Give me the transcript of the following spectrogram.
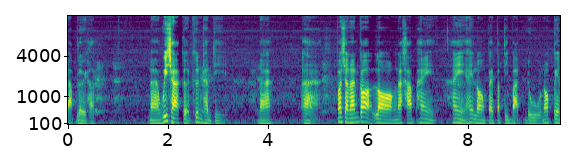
ดับเลยครับนะวิชาเกิดขึ้นทันทีนะอ่าเพราะฉะนั้นก็ลองนะครับให้ให้ให้ลองไปปฏิบัติดูเนาะเป็น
